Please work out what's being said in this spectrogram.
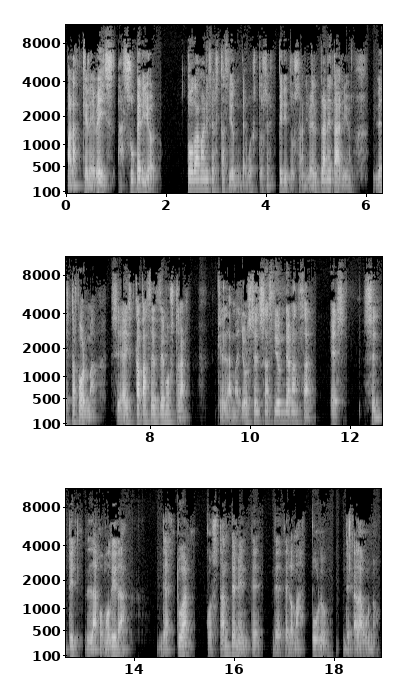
para que le veis a superior toda manifestación de vuestros espíritus a nivel planetario y de esta forma seáis capaces de mostrar que la mayor sensación de avanzar es sentir la comodidad de actuar constantemente desde lo más puro de cada uno.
